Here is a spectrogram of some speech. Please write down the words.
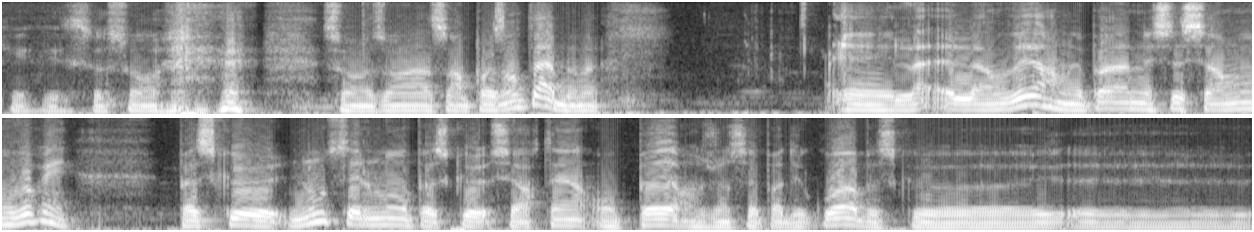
qui, sont, sont, sont, sont présentables. Et l'envers n'est pas nécessairement vrai. Parce que, non seulement parce que certains ont peur, je ne sais pas de quoi, parce que euh,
